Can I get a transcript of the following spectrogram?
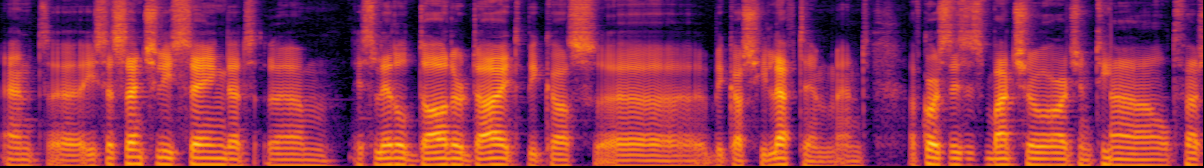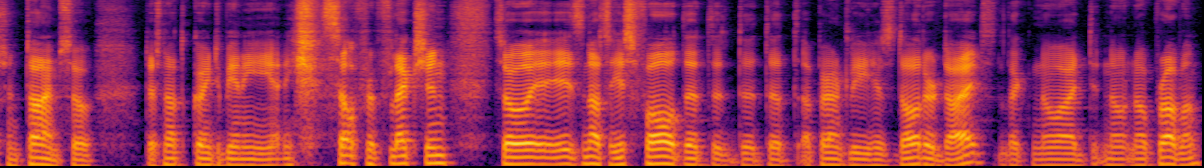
and uh, he's essentially saying that um, his little daughter died because uh, because she left him. And of course, this is macho Argentina, old-fashioned time, so there's not going to be any, any self-reflection. So it's not his fault that, that that, that apparently his daughter died. Like no, I no no problem.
